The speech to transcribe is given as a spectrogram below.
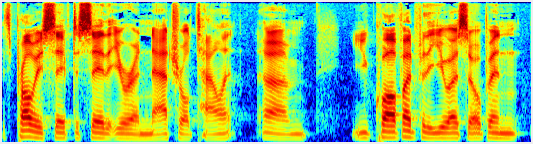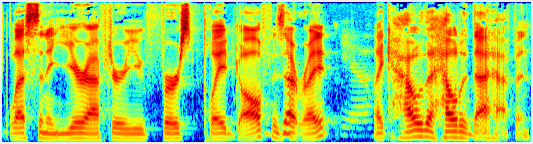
it's probably safe to say that you're a natural talent. Um, you qualified for the U.S. Open less than a year after you first played golf. Is that right? Yeah. Like, how the hell did that happen?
